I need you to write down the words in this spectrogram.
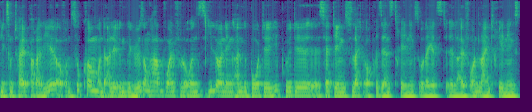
die zum Teil parallel auf uns zukommen und alle irgendwie Lösungen haben wollen von uns, E-Learning-Angebote, hybride Settings, vielleicht auch Präsenztrainings oder jetzt äh, Live-Online-Trainings.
